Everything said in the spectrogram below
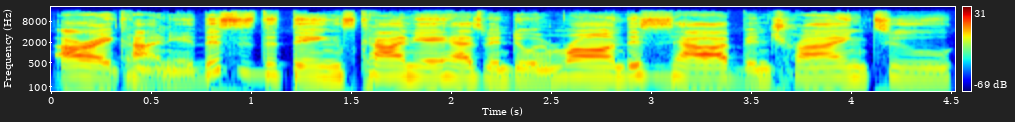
all right, Kanye, this is the things Kanye has been doing wrong. This is how I've been trying to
